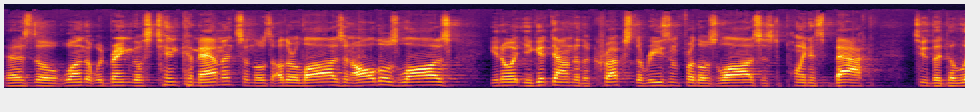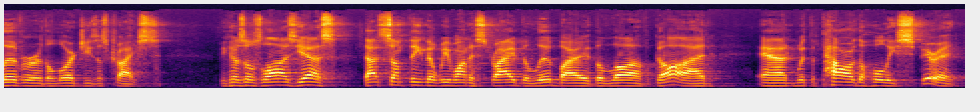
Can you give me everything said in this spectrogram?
As the one that would bring those Ten Commandments and those other laws. And all those laws, you know what, you get down to the crux. The reason for those laws is to point us back to the deliverer, the Lord Jesus Christ. Because those laws, yes, that's something that we want to strive to live by the law of God. And with the power of the Holy Spirit,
